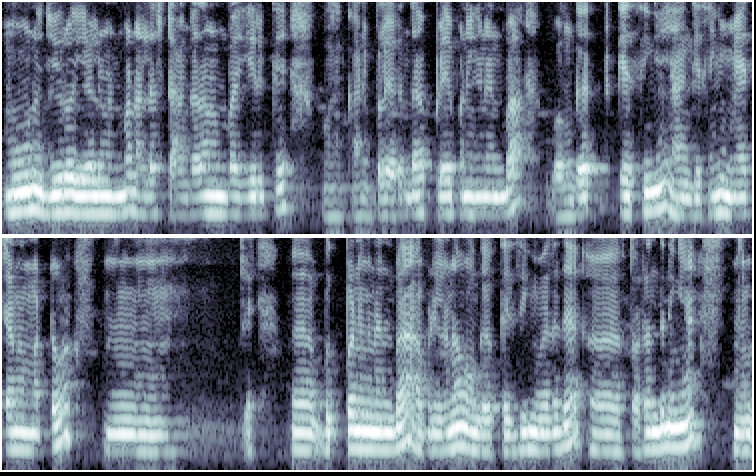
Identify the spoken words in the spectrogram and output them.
மூணு ஜீரோ ஏழு நண்பா. நல்லா ஸ்ட்ராங்காக தான் நண்பா இருக்குது உங்கள் கணிப்பில் இருந்தால் ப்ளே பண்ணிங்க நண்பா. உங்கள் கெஸ்ஸிங்கும் என் கெஸ்ஸிங்கும் மேட்சான மட்டும் புக் பண்ணுங்கள் நண்பா. அப்படி இல்லைனா உங்கள் கெஸ்ஸிங் வருது தொடர்ந்து நீங்கள் நம்ம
